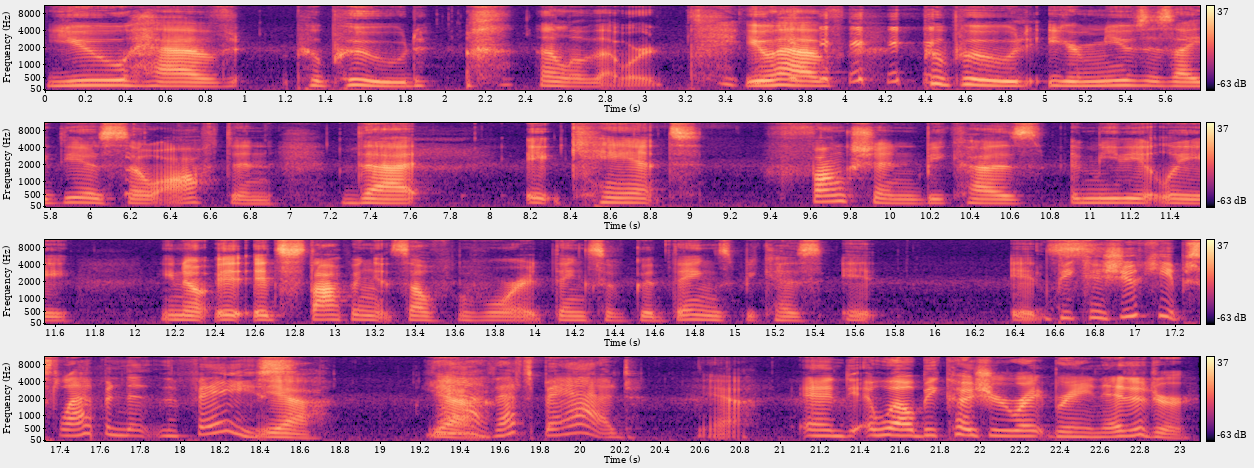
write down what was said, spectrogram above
you have poo-pooed i love that word you have poo-pooed your muse's ideas so often that it can't function because immediately, you know, it, it's stopping itself before it thinks of good things because it it's because you keep slapping it in the face. Yeah. Yeah, yeah that's bad. Yeah. And well, because you're right brain editor.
